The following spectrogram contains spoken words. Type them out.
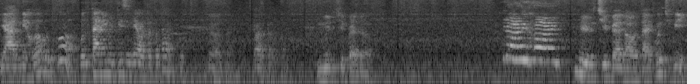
याद नहीं होगा खुद को? मुल्तानी मिट्टी से क्या होता पता है आपको? क्या होता है? क्या होता होता मिर्ची पैदा होती हाय हाय। मिर्ची पैदा होता है कुछ भी।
